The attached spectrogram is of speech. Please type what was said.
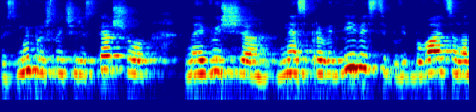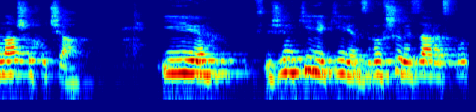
Тобто ми пройшли через те, що найвища несправедливість відбувається на наших очах. І жінки, які залишились зараз тут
